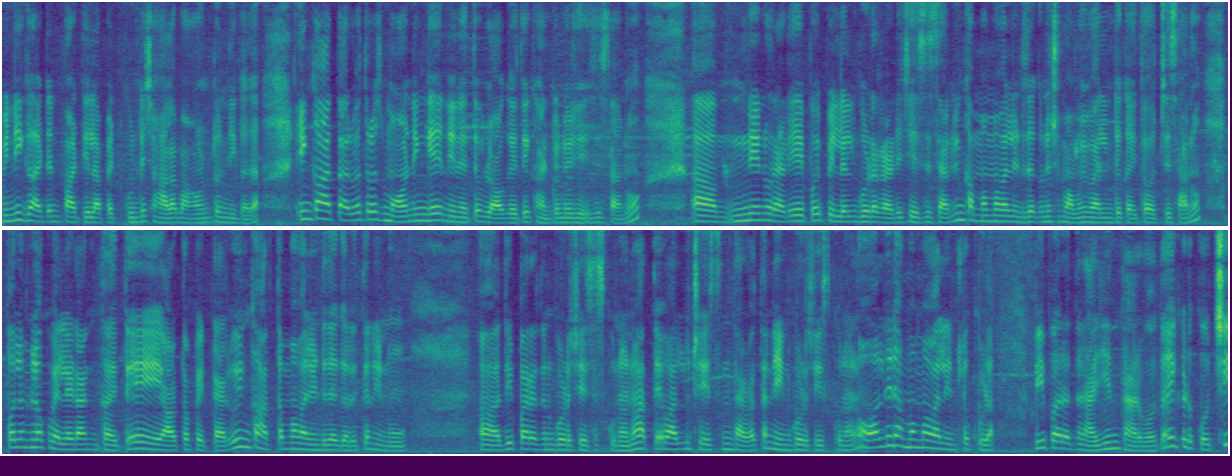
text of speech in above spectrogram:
మినీ గార్డెన్ పార్టీ ఇలా పెట్టుకుంటే చాలా బాగుంటుంది కదా. ఇంకా ఆ తర్వాత రోజు మార్నింగే నేనైతే వ్లాగ్ అయితే కంటిన్యూ చేసేసాను. నేను రెడీ అయిపోయి పిల్లల్ని కూడా రెడీ చేసేసాను. ఇంకా అమ్మమ్మ వాళ్ళ ఇంటి దగ్గర నుంచి మమ్మీ వాళ్ళ ఇంటికి అయితే వచ్చేసాను. పొలంలోకి వెళ్ళడానికి అయితే ఆటో పెట్టారు. ఇంకా అత్తమ్మ వాళ్ళ ఇంటి దగ్గర అయితే నేను దీపారాధన కూడా చేసేసుకున్నాను. అత్తయ్య వాళ్ళు చేసిన తర్వాత నేను కూడా చేసుకున్నాను. ఆల్రెడీ అమ్మమ్మ వాళ్ళ ఇంట్లో కూడా దీపారాధన అయిన తర్వాత ఇక్కడికి వచ్చి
